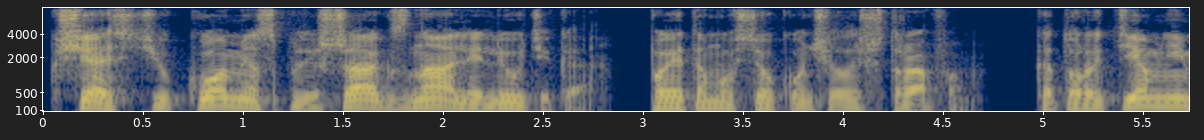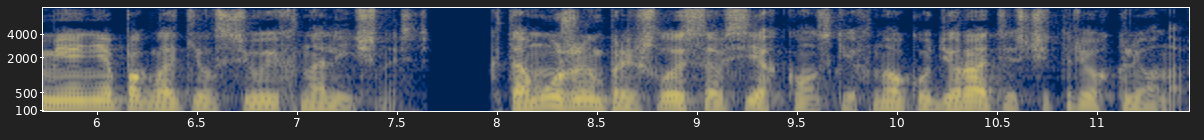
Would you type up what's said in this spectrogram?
К счастью, Комес, Плешак знали Лютика, поэтому все кончилось штрафом который тем не менее поглотил всю их наличность. К тому же им пришлось со всех конских ног удирать из четырех кленов,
